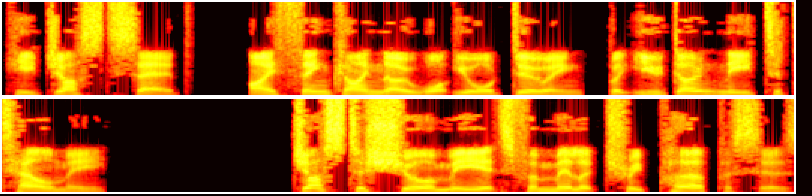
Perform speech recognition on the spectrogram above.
He just said, I think I know what you're doing, but you don't need to tell me. Just assure me it's for military purposes.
